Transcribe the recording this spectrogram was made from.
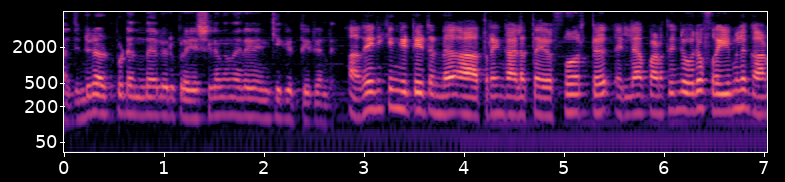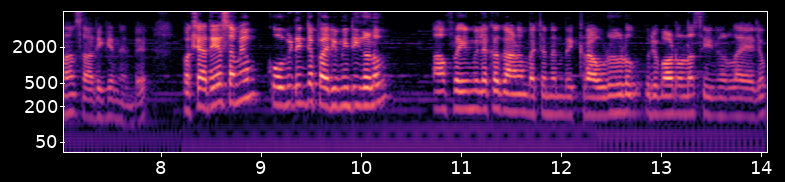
അതിന്റെ ഒരു ഔട്ട്പുട്ട് എന്തായാലും ഒരു പ്രേക്ഷകൻ എന്ന നിലയിൽ എനിക്ക് കിട്ടിയിട്ടുണ്ട്. അതെനിക്കും കിട്ടിയിട്ടുണ്ട്. ആ അത്രയും കാലത്തെ എഫേർട്ട് എല്ലാ പടത്തിന്റെ ഓരോ ഫ്രെയിമിലും കാണാൻ സാധിക്കുന്നുണ്ട്. പക്ഷെ അതേസമയം കോവിഡിന്റെ പരിമിതികളും ആ ഫ്രെയിമിലൊക്കെ കാണാൻ പറ്റുന്നുണ്ട്. ക്രൗഡുകൾ ഒരുപാടുള്ള സീനുകളായാലും.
